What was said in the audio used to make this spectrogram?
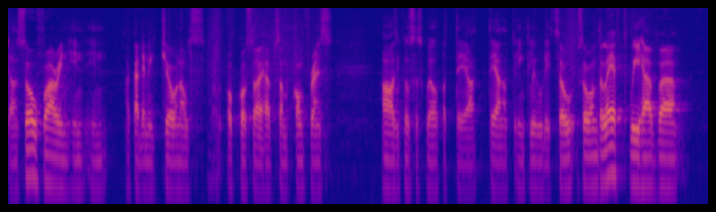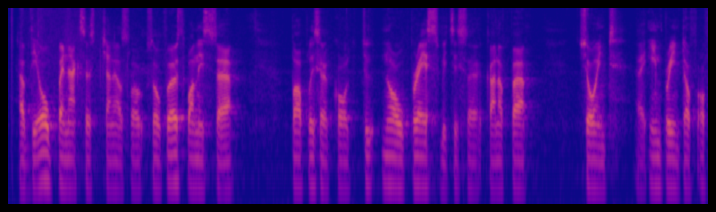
done so far in, in, in academic journals. Of course, I have some conference articles as well, but they are they are not included. So so on the left we have uh, have the open access channels. So, so first one is a publisher called To Know Press, which is a kind of a joint uh, imprint of, of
